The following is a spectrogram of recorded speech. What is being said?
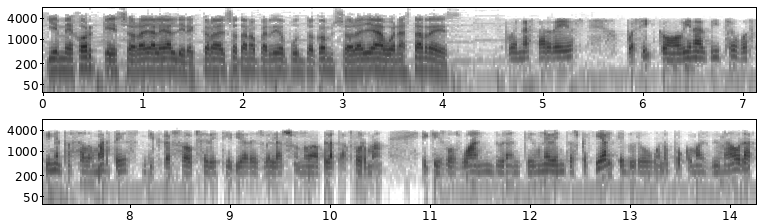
¿Quién mejor que Soraya Leal, directora del sótanoperdido.com? Soraya, buenas tardes. Buenas tardes. Pues sí, como bien has dicho, por fin el pasado martes Microsoft se decidió a desvelar su nueva plataforma Xbox One durante un evento especial que duró bueno poco más de una hora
